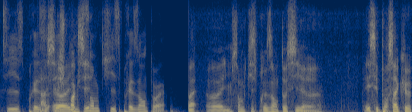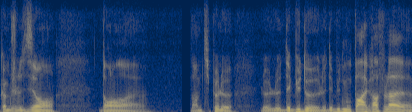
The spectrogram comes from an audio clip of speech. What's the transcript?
Si, il, ah, je me semble qu'il se présente, ouais. Ouais, il me semble qu'il se présente aussi. Et c'est pour ça que, comme je le disais en, dans, dans un petit peu le, le, début de, le début de mon paragraphe, là,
